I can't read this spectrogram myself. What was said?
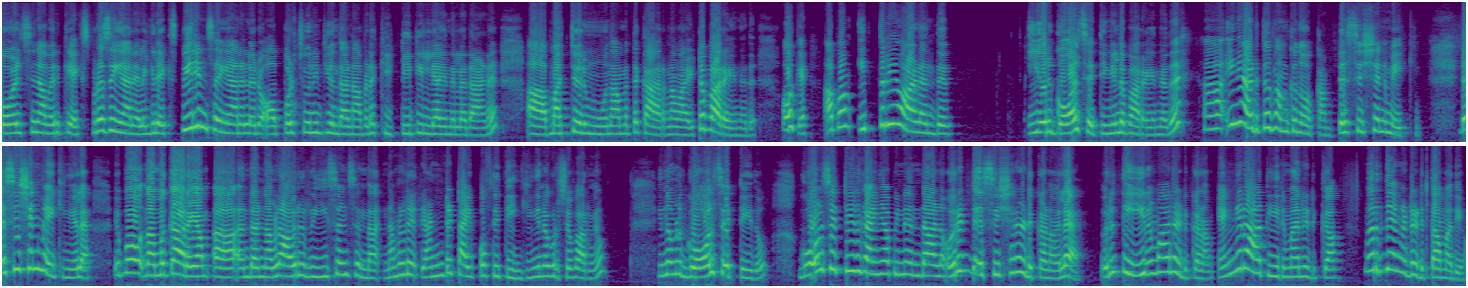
ഗോൾസിന് അവർക്ക് എക്സ്പ്രസ് ചെയ്യാൻ അല്ലെങ്കിൽ എക്സ്പീരിയൻസ് ചെയ്യാനുള്ള ഒരു ഓപ്പർച്യൂണിറ്റി എന്താണ്? അവിടെ കിട്ടിയിട്ടില്ല എന്നുള്ളതാണ് മറ്റൊരു മൂന്നാമത്തെ കാരണമായിട്ട് പറയുന്നത്. ഓക്കെ അപ്പം ഇത്രയുമാണ് എന്ത്? ഈ ഒരു ഗോൾ സെറ്റിങ്ങിൽ പറയുന്നത് ഇനി അടുത്തത് നമുക്ക് നോക്കാം. ഡെസിഷൻ മേക്കിംഗ് ഡെസിഷൻ മേക്കിംഗ് അല്ലേ ഇപ്പോൾ നമുക്കറിയാം എന്താണ് നമ്മൾ ആ ഒരു റീസൺസ് എന്താ നമ്മൾ രണ്ട് ടൈപ്പ് ഓഫ് ദി തിങ്കിങ്ങിനെ കുറിച്ച് പറഞ്ഞു. ഇനി നമ്മൾ ഗോൾ സെറ്റ് ചെയ്തു. ഗോൾ സെറ്റ് ചെയ്ത് കഴിഞ്ഞാൽ പിന്നെ എന്താണ്? ഒരു ഡെസിഷൻ എടുക്കണം അല്ലേ? ഒരു തീരുമാനം എടുക്കണം. എങ്ങനെ ആ തീരുമാനം എടുക്കുക? വെറുതെ അങ്ങോട്ട് എടുത്താൽ മതിയോ?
